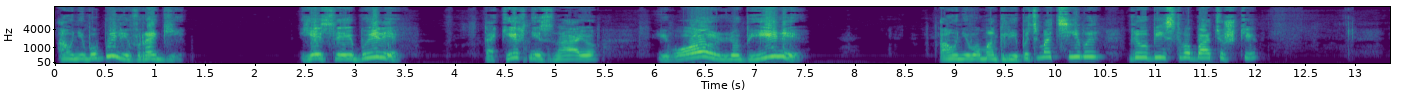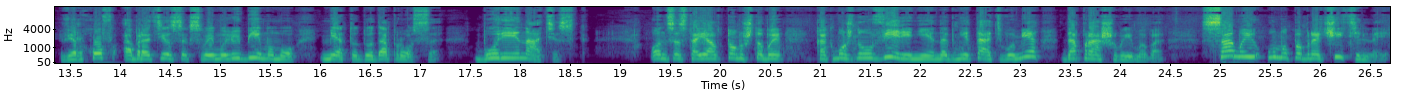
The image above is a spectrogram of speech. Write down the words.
А у него были враги? Если и были, таких не знаю. Его любили. А у него могли быть мотивы для убийства батюшки? Верхов обратился к своему любимому методу допроса — буря и натиск. Он состоял в том, чтобы как можно увереннее нагнетать в уме допрашиваемого самые умопомрачительные,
